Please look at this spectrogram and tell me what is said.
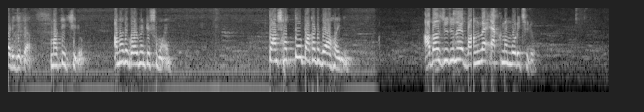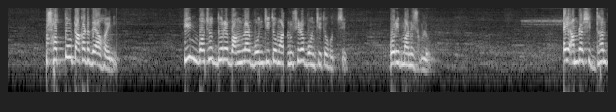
বাড়ি যেটা, মাটির ছিল, আমাদের গভর্নমেন্টের সময়। তা সত্ত্বেও টাকাটা দেওয়া হয়নি। আবাস যোজনায় বাংলা এক নম্বরে ছিল। সত্ত্বেও টাকাটা দেওয়া হয়নি। তিন বছর ধরে বাংলার বঞ্চিত মানুষেরা বঞ্চিত হচ্ছে, গরিব মানুষগুলো। তাই আমরা সিদ্ধান্ত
